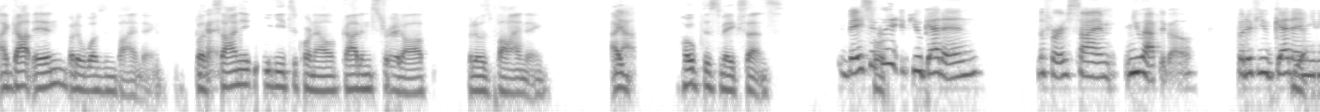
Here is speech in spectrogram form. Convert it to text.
I got in, but it wasn't binding. But okay. Sonia ED to Cornell got in straight off, but it was binding. Yeah. I hope this makes sense. Basically, if you get in the first time, you have to go. But if you get in, yeah.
